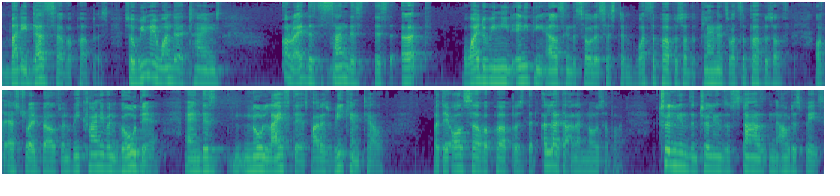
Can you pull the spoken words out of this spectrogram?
but it does serve a purpose. So we may wonder at times, all right, there's the sun, there's, there's the earth. Why do we need anything else in the solar system? What's the purpose of the planets? What's the purpose of, of the asteroid belts when we can't even go there and there's no life there as far as we can tell? But they all serve a purpose that Allah Ta'ala knows about. Trillions and trillions of stars in outer space.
